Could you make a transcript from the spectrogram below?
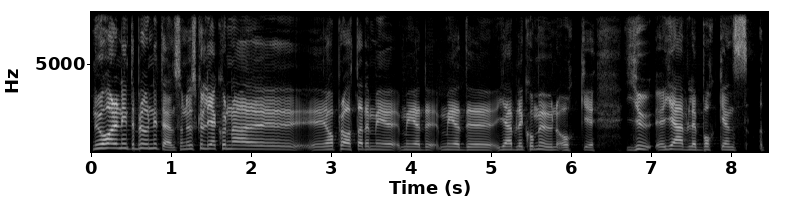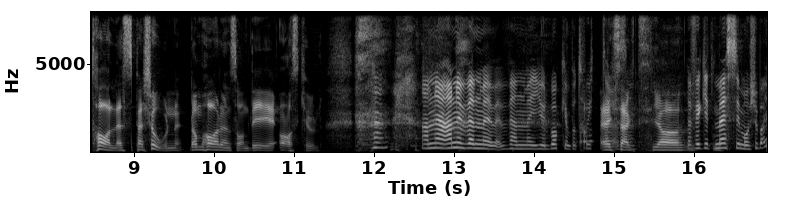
Nu har den inte brunnit än, så nu skulle jag kunna... Eh, jag pratade med, med, med eh, Gävle kommun och Gävlebockens talesperson. De har en sån, det är askul. Han är, han är vän, med, vän med julbocken på Twitter. Exakt. alltså. Jag, Jag fick ett mess i morse, bara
